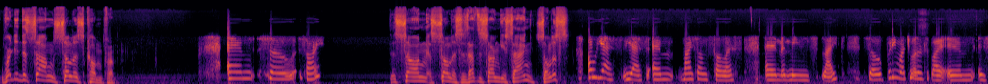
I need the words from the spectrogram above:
where did the song Solas come from? Um. So sorry. The song Solas, is that the song you sang? Solas? Oh yes, yes. Um, my song Solas. Um, it means light. So pretty much what it's about um is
